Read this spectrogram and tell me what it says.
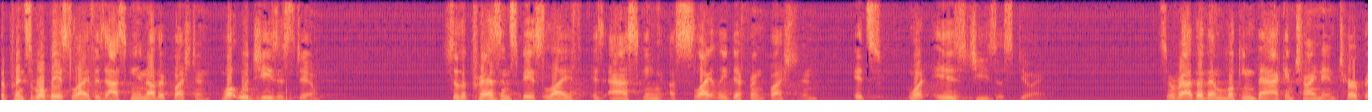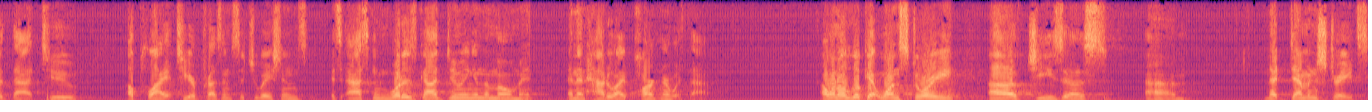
The principle based life is asking another question What would Jesus do? So the presence based life is asking a slightly different question. It's what is Jesus doing? So rather than looking back and trying to interpret that to apply it to your present situations, it's asking what is God doing in the moment and then how do I partner with that? I want to look at one story of Jesus um, that demonstrates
